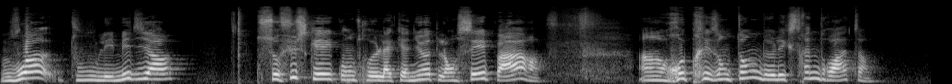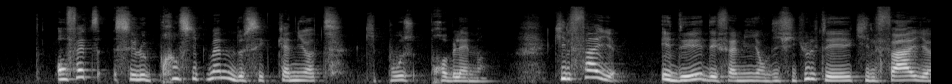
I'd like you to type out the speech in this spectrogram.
On voit tous les médias s'offusquer contre la cagnotte lancée par un représentant de l'extrême droite. En fait, c'est le principe même de ces cagnottes qui pose problème. Qu'il faille aider des familles en difficulté, qu'il faille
